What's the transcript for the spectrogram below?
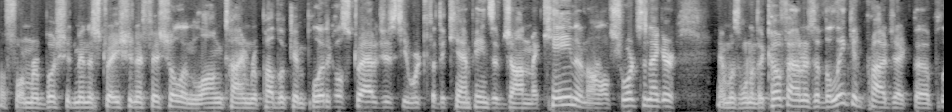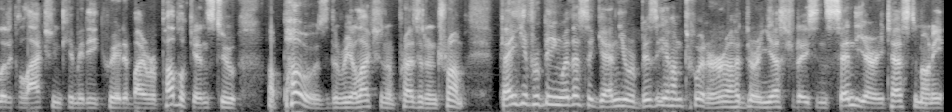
a former Bush administration official and longtime Republican political strategist. He worked for the campaigns of John McCain and Arnold Schwarzenegger and was one of the co-founders of the Lincoln Project, the political action committee created by Republicans to oppose the reelection of President Trump. Thank you for being with us again. You were busy on Twitter uh, during yesterday's incendiary testimony,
